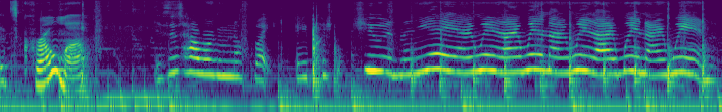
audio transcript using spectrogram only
It's Chromia. This is how we're gonna fight. I push you and then yay, I win, I win, I win, I win, I win.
